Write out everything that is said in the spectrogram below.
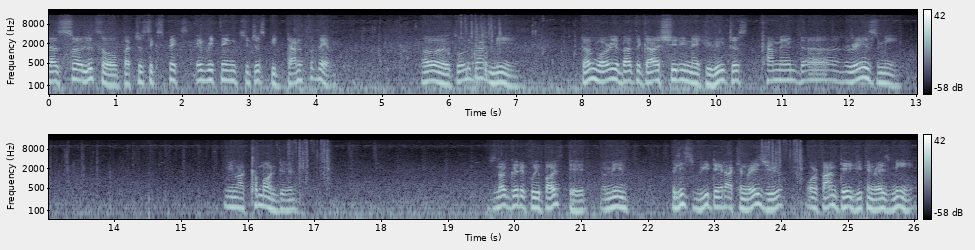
does so little but just expects everything to just be done for them. Oh, it's all about me. Don't worry about the guy shooting at you, just come and uh, raise me. I mean like, come on dude. It's no good if we're both dead. I mean, at least if you're dead I can raise you. Or if I'm dead you can raise me.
